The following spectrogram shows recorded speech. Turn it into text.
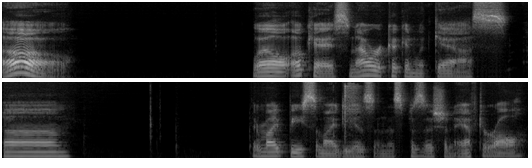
Oh. Well, okay, so now we're cooking with gas. Um, there might be some ideas in this position after all.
